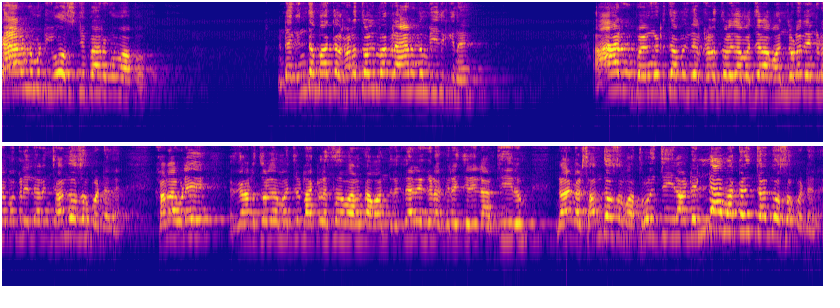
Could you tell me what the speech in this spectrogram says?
காரணம்னு யோசிச்சு பாருங்க பார்ப்போம் இன்றைக்கு இந்த மக்கள் கடத்தொழில் மக்கள் யாரை நம்பி இருக்கிறேன் ஆறு இப்போ எங்கிட்ட அமைச்சர் கடத்தொழில் அமைச்சராக வந்த எங்களோட மக்கள் எல்லாரும் சந்தோஷப்பட்டது. கடவுளே கடத்தொழில் அமைச்சர் டாக்டர் சார் வளர்ந்தா வந்திருக்கிறார் எங்களோட பிரச்சனையெல்லாம் தீரும். நாங்கள் சந்தோஷமாக தொழில் செய்யலான்னு எல்லா மக்களும் சந்தோஷப்பட்டது.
